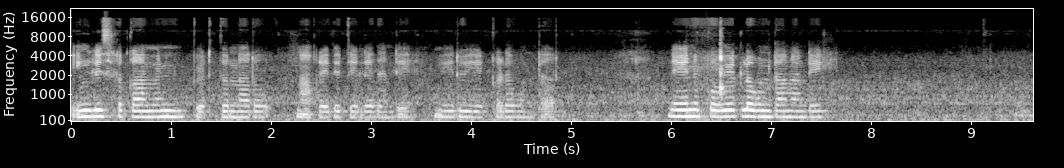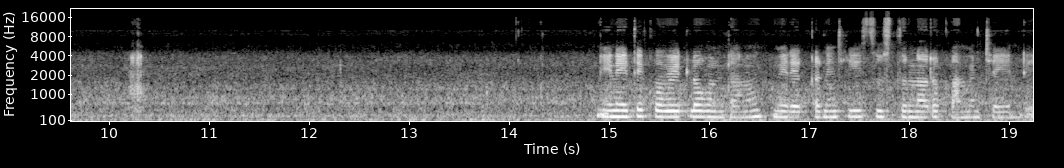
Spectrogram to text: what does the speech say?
ఇంగ్లీష్లో కామెంట్ పెడుతున్నారు. నాకైతే తెలియదండి. మీరు ఎక్కడ ఉంటారు? నేను కోవిడ్లో ఉంటానండి. నేనైతే కోవిడ్లో ఉంటాను. మీరు ఎక్కడి నుంచి చూస్తున్నారో కామెంట్ చేయండి.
